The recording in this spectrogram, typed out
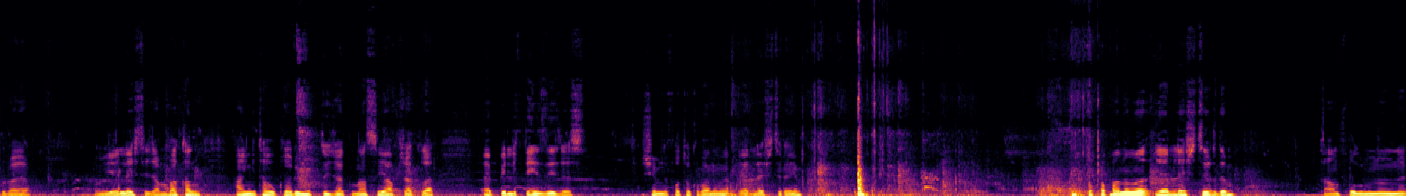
Şuraya. Onu yerleştireceğim. Bakalım hangi tavuklar yumurtlayacak, nasıl yapacaklar. Hep birlikte izleyeceğiz. Şimdi foto kapanımı yerleştireyim. Foto kapanımı yerleştirdim. Tam folumun önünü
